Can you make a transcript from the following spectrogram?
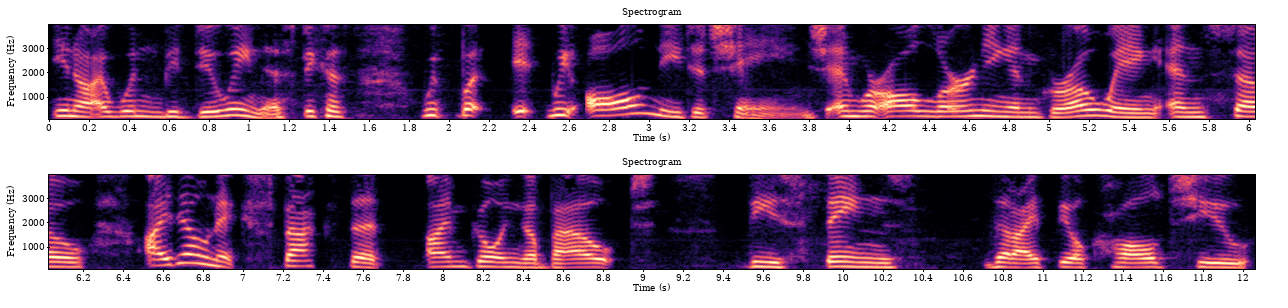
you know, I wouldn't be doing this because we, but it, we all need to change and we're all learning and growing. And so I don't expect that I'm going about these things that I feel called to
